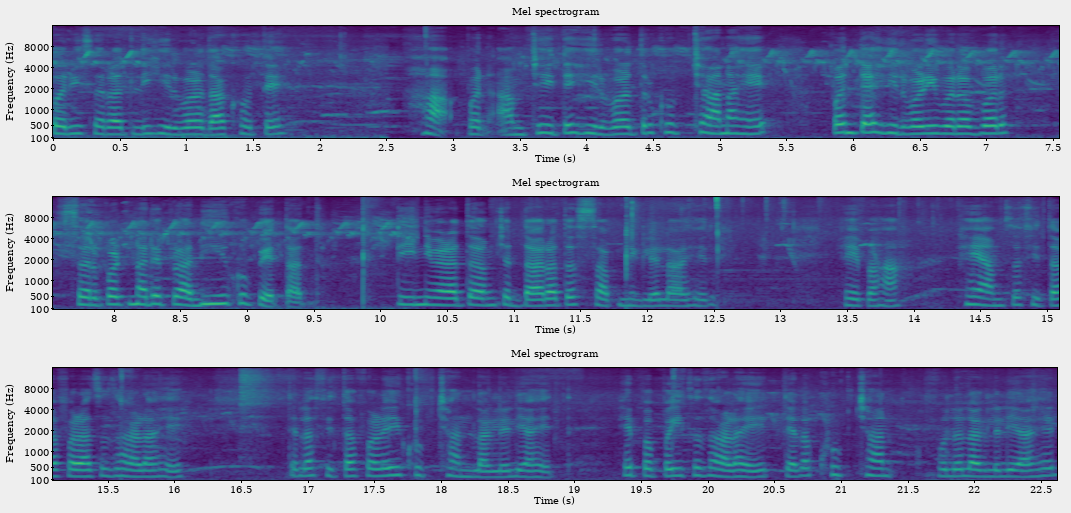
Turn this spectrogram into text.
परिसरातली हिरवळ दाखवते. हां पण आमच्या इथे हिरवळ तर खूप छान आहे पण त्या हिरवळीबरोबर सरपटणारे प्राणीही खूप येतात. तीन वेळा तर आमच्या दारातच साप निघलेला आहे. हे पहा हे आमचं सीताफळाचं झाड आहे. त्याला सीताफळही खूप छान लागलेली आहेत. हे पपईचं झाड आहे. त्याला खूप छान फुलं लागलेली आहेत.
